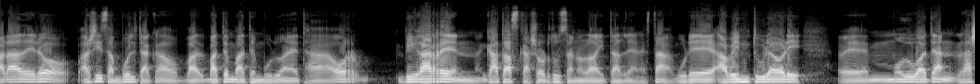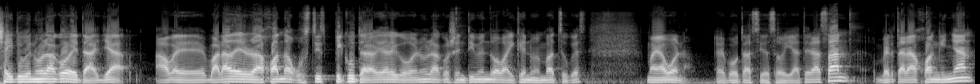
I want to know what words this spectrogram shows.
baradero hasi zan bueltaka ba, baten baten buruan, eta hor bigarren gatazka sortu zen nola italdean, ezta? Gure abentura hori e, modu batean lasaitu genuelako eta ja, abe, baraderora joan da guztiz pikuta bidaliko genuelako sentimendua baikenuen batzuk, ez? Baina, bueno, e, botazio zoi atera zan, bertara joan ginen,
